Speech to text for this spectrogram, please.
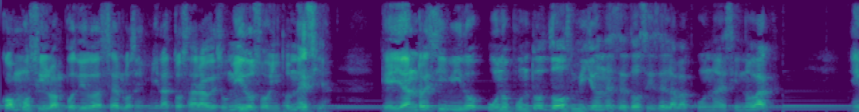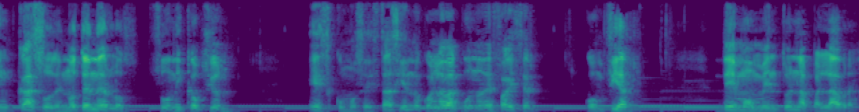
como si lo han podido hacer los Emiratos Árabes Unidos o Indonesia, que ya han recibido 1.2 millones de dosis de la vacuna de Sinovac. En caso de no tenerlos, su única opción es, como se está haciendo con la vacuna de Pfizer, confiar de momento en la palabra,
